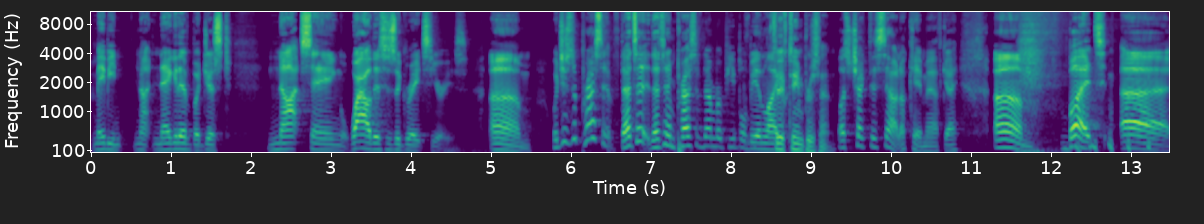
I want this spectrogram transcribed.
maybe not negative, but just not saying, wow, this is a great series. Um, which is impressive. That's a that's an impressive number of people being like, Fifteen percent. let's check this out. Okay, math guy. Um, but uh,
